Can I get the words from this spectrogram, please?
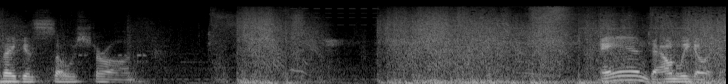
Snake is so strong. And down we go again.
